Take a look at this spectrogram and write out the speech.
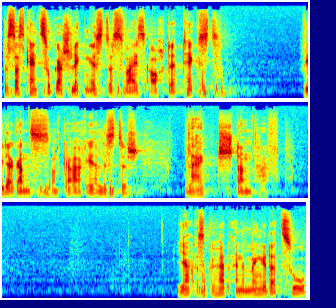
Dass das kein Zuckerschlecken ist, das weiß auch der Text. Wieder ganz und gar realistisch. Bleibt standhaft. Ja, es gehört eine Menge dazu,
